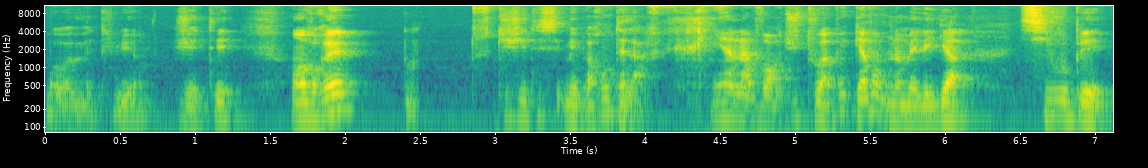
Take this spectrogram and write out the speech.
Bon, on va mettre lui, hein. GT. En vrai, tout ce qui est GT, mais par contre, elle a rien à voir du tout avec avant. Non mais les gars, s'il vous plaît,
